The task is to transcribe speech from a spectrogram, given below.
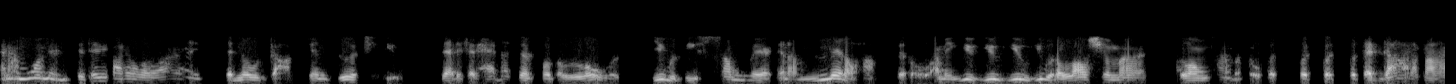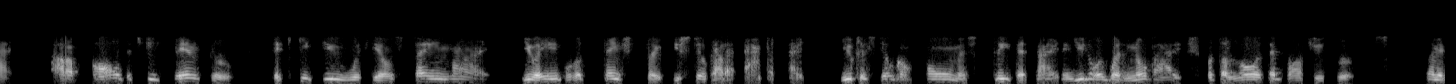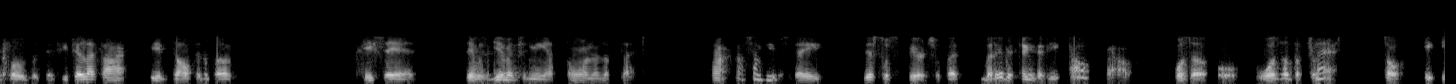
And I'm wondering, is anybody on the line that knows God's been good to you? That if it had not been for the Lord, you would be somewhere in a mental hospital. I mean, you you you you would have lost your mind a long time ago. But but but but that God of mine, out of all that you've been through, to keep you with your same mind, you're able to think straight. You still got an appetite. You can still go home and sleep at night. And you know it wasn't nobody but the Lord that brought you through. Let me close with this. He said, Let I be exalted above. He said, There was given to me a thorn in the flesh. Now, some people say this was spiritual, but but everything that he talked about was a was of the flesh.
